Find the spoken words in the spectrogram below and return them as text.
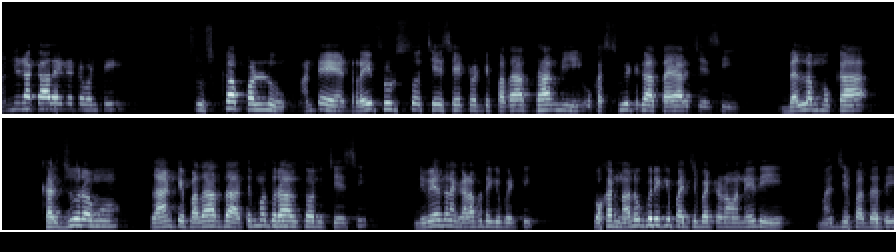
అన్ని రకాలైనటువంటి శుష్క పళ్ళు అంటే డ్రై ఫ్రూట్స్తో చేసేటువంటి పదార్థాన్ని ఒక స్వీట్గా తయారు చేసి బెల్లం ముక్క ఖర్జూరము లాంటి పదార్థ అతిమధురాలతో చేసి నివేదన గణపతికి పెట్టి ఒక నలుగురికి పంచిపెట్టడం అనేది మంచి పద్ధతి.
